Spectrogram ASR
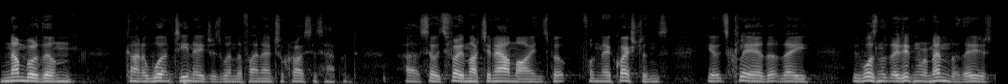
a number of them kind of weren't teenagers when the financial crisis happened. Uh, so it's very much in our minds, but from their questions, you know, it's clear that they, it wasn't that they didn't remember, they just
